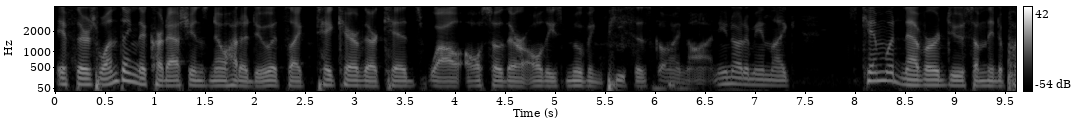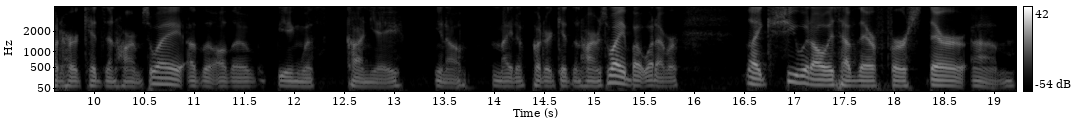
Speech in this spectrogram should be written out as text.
if there's one thing the Kardashians know how to do, it's like take care of their kids while also there are all these moving pieces going on. You know what I mean? Like Kim would never do something to put her kids in harm's way, although, although being with Kanye, you know, might have put her kids in harm's way, but whatever. Like she would always have their first, their um,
